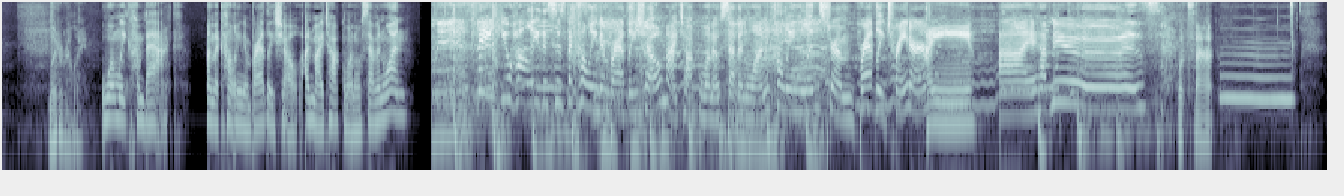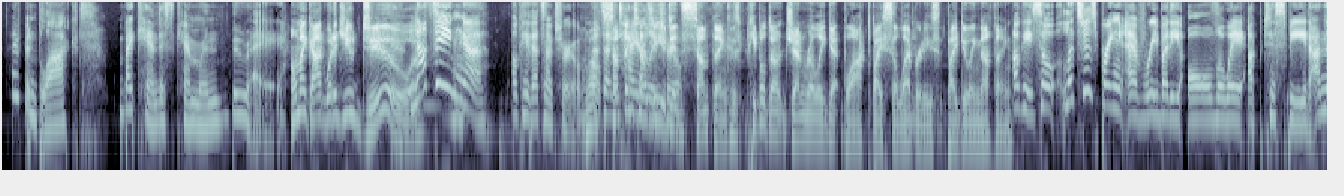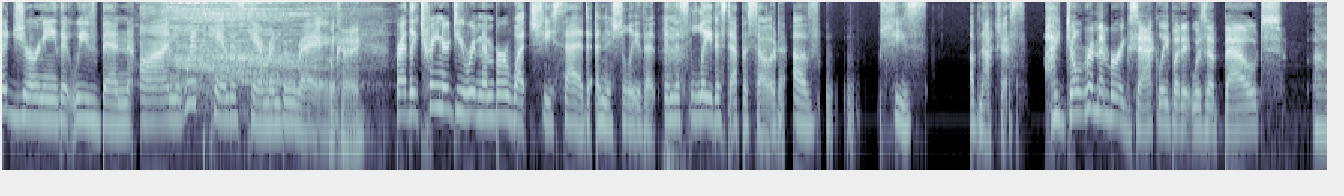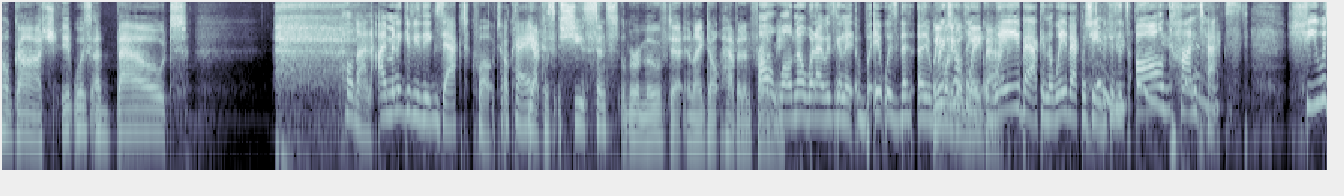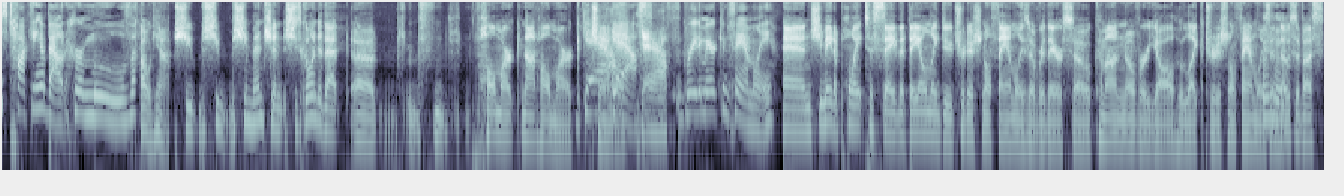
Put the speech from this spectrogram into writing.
literally When we come back on the Colleen and Bradley show on My Talk 1071. Thank you, Holly. This is the Colleen and Bradley Show, My Talk 1071. Colleen Lindstrom, Bradley Traynor. Hi. I have news. What's that? Mm, I've been blocked by Candace Cameron Bure. Oh my God, what did you do? Nothing. Okay, that's not true. Well, that's something tells me you true. did something because people don't generally get blocked by celebrities by doing nothing. Okay, so let's just bring everybody all the way up to speed on the journey that we've been on with Candace Cameron Bure. Okay. Bradley Traynor, do you remember what she said initially that in this latest episode of She's Obnoxious? I don't remember exactly, but it was about. Oh gosh, it was about. Hold on. I'm going to give you the exact quote, okay? Yeah, because she's since removed it, and I don't have it in front Oh of me. Oh well, no. What I was gonna, it was the original you wanna go thing way back. way back in the way back Machine because it's all context. She was talking about her move. Oh yeah, she she she mentioned she's going to that uh, Hallmark, not Hallmark channel. Gaff. Gaff. Great American Family. And she made a point to say that they only do traditional families over there. So come on over, y'all who like traditional families. Mhm. And those of us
